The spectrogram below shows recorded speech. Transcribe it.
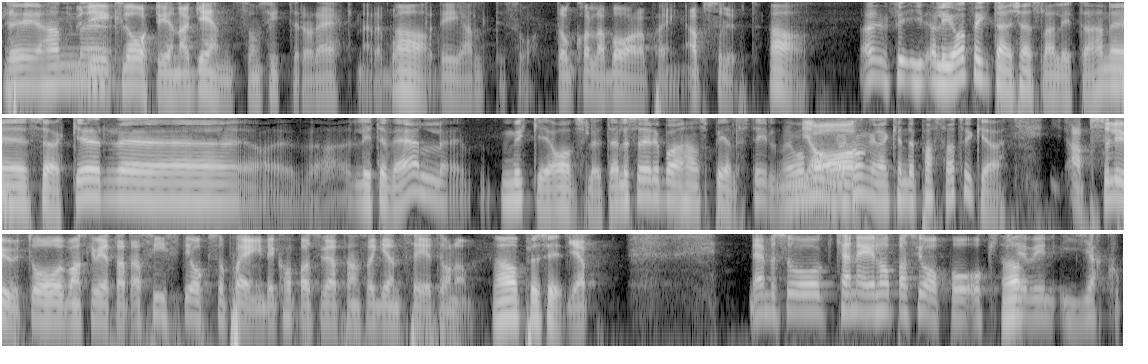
Det är, han, Men det är eh, klart det är en agent som sitter och räknar där borta. Ja. Det är alltid så. De kollar bara poäng. Absolut. Ja. Ja, Eller jag fick den känslan lite. Han eh, söker eh, lite väl mycket avslut. Eller så är det bara hans spelstil. Men det var Ja. många gånger han kunde passa tycker jag. Absolut. Och man ska veta att assist är också poäng. Det hoppas vi att hans agent säger till honom. Ja, precis. Japp. Nej men så Kanel hoppas jag på och Ja. Kevin Jakob.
